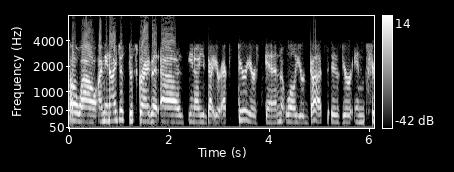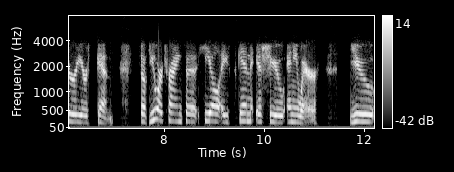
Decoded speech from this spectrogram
Oh wow. I mean, I just describe it as, you know, you've got your exterior skin, well your gut is your interior skin. So if you are trying to heal a skin issue anywhere, you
